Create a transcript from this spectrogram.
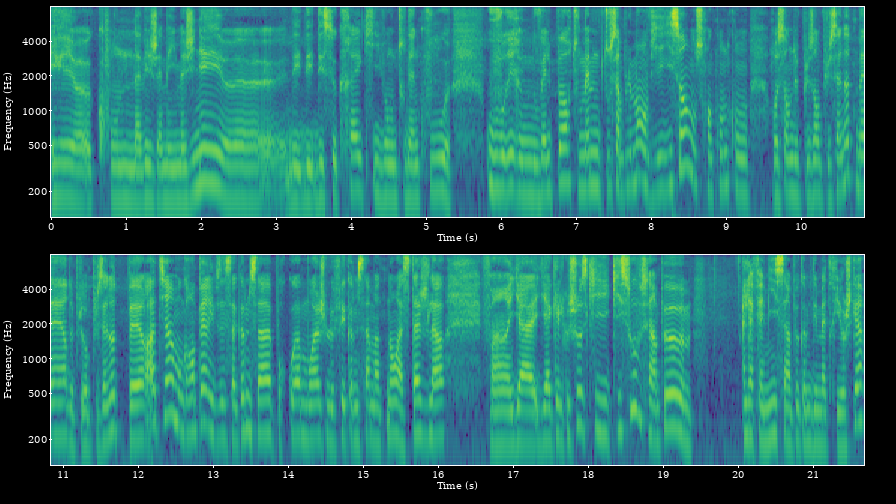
et euh, qu'on n'avait jamais imaginées, euh, des, secrets qui vont tout d'un coup euh, ouvrir une nouvelle porte, ou même tout simplement en vieillissant, on se rend compte qu'on ressemble de plus en plus à notre mère, de plus en plus à notre père. Ah tiens, mon grand-père, il faisait ça comme ça, pourquoi moi je le fais comme ça maintenant à cet âge-là? Enfin, il y a, quelque chose qui, s'ouvre, c'est un peu... La famille, c'est un peu comme des matrioshkas.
